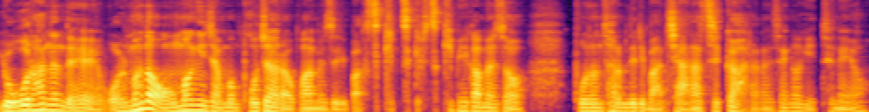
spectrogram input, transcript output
욕을 하는데 얼마나 엉망인지 한번 보자라고 하면서 막 스킵 스킵 스킵 해가면서 보는 사람들이 많지 않았을까라는 생각이 드네요.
